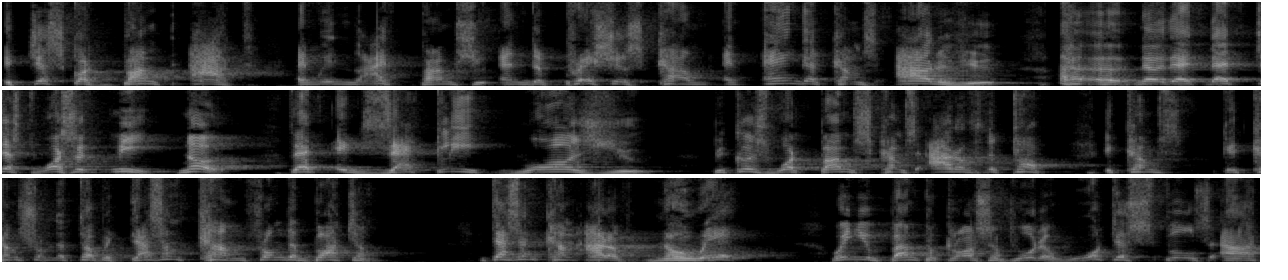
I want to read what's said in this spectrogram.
it just got bumped out. And when life bumps you and the pressures come and anger comes out of you, uh, uh, no, that, that just wasn't me. No, that exactly was you. Because what bumps comes out of the top. It comes, it comes from the top. It doesn't come from the bottom. It doesn't come out of nowhere. When you bump a glass of water, water spills out,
